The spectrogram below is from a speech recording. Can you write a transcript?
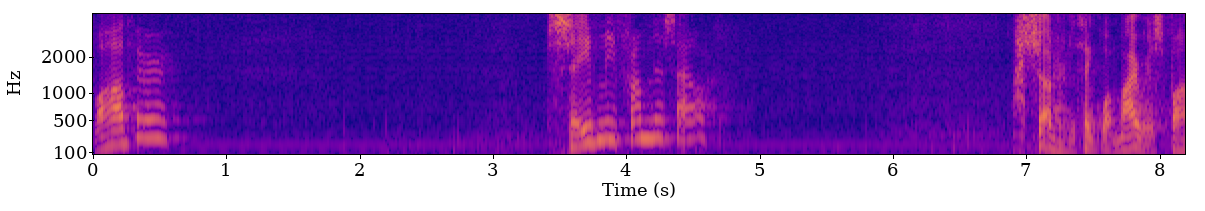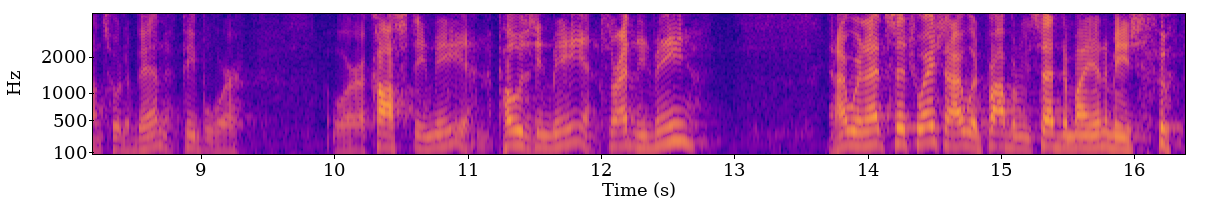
Father, save me from this hour? I shudder to think what my response would have been if people were, were accosting me and opposing me and threatening me. And I were in that situation, I would probably have said to my enemies, Who,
